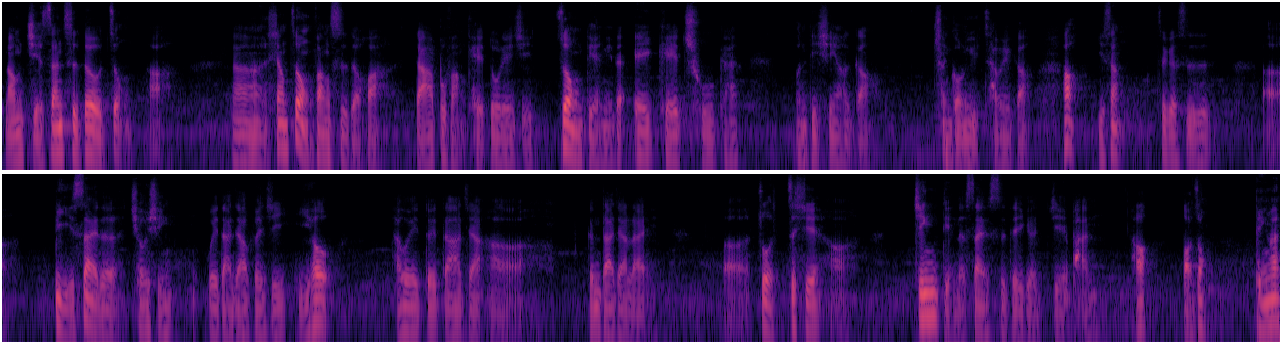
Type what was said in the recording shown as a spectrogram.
那我们解三次都有中啊。那像这种方式的话，大家不妨可以多练习。重点你的 AK 出杆稳定性要高，成功率才会高。好，以上这个是呃。比赛的球形为大家分析，以后还会对大家啊，跟大家来呃做这些啊经典的赛事的一个解盘。好，保重平安。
